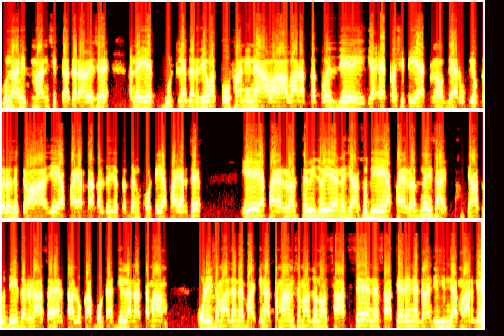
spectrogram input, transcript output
ગુનાહિત માનસિકતા ધરાવે છે અને એક બુટલેગર જેવા તોફાની ને આવા આવારા તત્વ જે એટ્રોસિટી એક્ટ નો ગેરઉપયોગ કર્યો છે, તો આ જે એફઆઈઆર દાખલ થઈ છે તદ્દન ખોટી એફઆઈઆર છે. એ એફઆઈઆર રદ થવી જોઈએ અને જ્યાં સુધી એ એફઆઈઆર રદ નહીં થાય, ત્યાં સુધી ગઢડા શહેર, તાલુકા, બોટાદ જિલ્લાના તમામ કોળી સમાજ અને બાકીના તમામ સમાજોનો સાથ છે અને સાથે રહીને ગાંધી સિંધ્યા માર્ગે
